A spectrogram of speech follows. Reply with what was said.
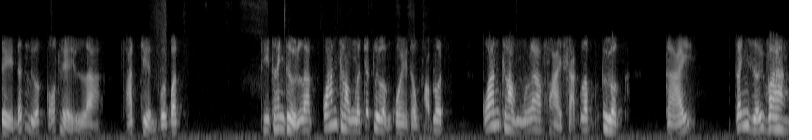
để đất nước có thể là phát triển vượt bậc thì thành thử là quan trọng là chất lượng của hệ thống pháp luật quan trọng là phải xác lập được cái ranh giới vàng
